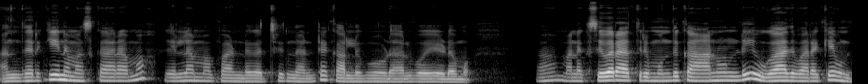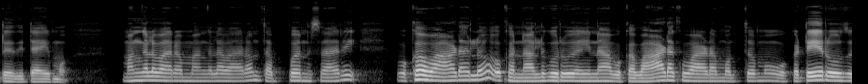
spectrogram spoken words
అందరికీ నమస్కారము. ఎల్లమ్మ పండుగ వచ్చిందంటే కళ్ళు గూడాలు పోయడము. మనకు శివరాత్రి ముందు కానుండి ఉగాది వరకే ఉంటుంది టైము. మంగళవారం మంగళవారం తప్పనిసరి ఒక వాడలో ఒక నలుగురు అయినా ఒక వాడకు వాడ మొత్తము ఒకటే రోజు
